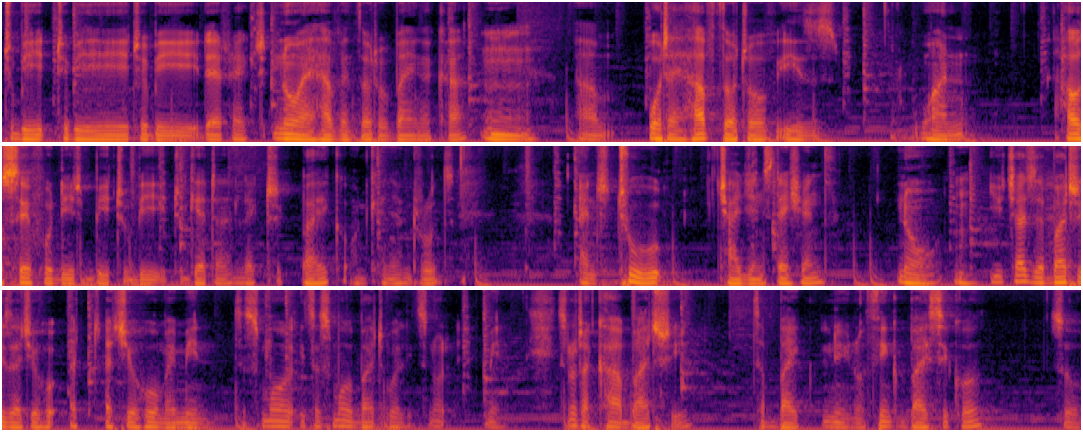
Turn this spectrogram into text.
to be to be to be direct, no, I haven't thought of buying a car. Mm. Um, what I have thought of is one, how safe would it be to be to get an electric bike on Kenyan roads, and two, Charging stations. no, Mm. you charge the batteries at your ho- at, at your home. I mean, it's a small it's a small battery. Well, it's not. I mean, it's not a car battery. It's a bike. You know, think bicycle. So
